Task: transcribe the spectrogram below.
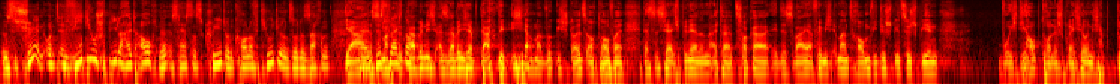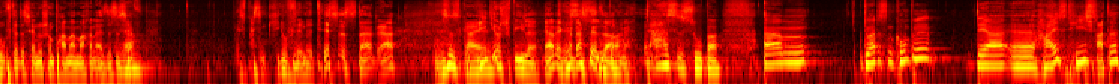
Das ist schön. Und äh, Videospiele halt auch, ne? Assassin's Creed und Call of Duty und so eine Sachen. Ja, Äh, das, macht, vielleicht da noch. bin ich, also da bin ich, ja- da bin ich ja mal wirklich stolz auch drauf, weil das ist ja, ich bin ja ein alter Zocker. Das war ja für mich immer ein Traum, Videospiel zu spielen, wo ich die Hauptrolle spreche und ich hab, durfte das ja nur schon ein paar Mal machen. Also es ist ja, Ja. was sind Kinofilme? Das ist da, ja. Das ist geil. Videospiele. Ja, wer kann das denn super. sagen? Das ist super. Ähm, du hattest einen Kumpel, der äh, heißt, hieß. hatte?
